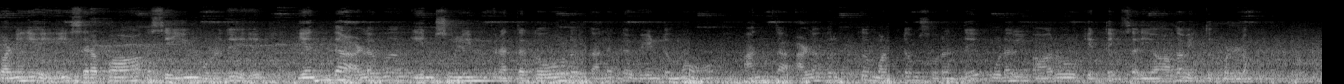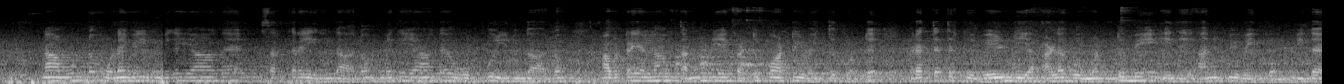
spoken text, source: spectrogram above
பணியை சிறப்பாக செய்யும் பொழுது எந்த அளவு இன்சுலின் இரத்தத்தோடு கலக்க வேண்டுமோ அந்த அளவிற்கு மட்டும் சுரந்து உடல் ஆரோக்கியத்தை சரியாக வைத்துக்கொள்ளும் நாம் உண்ணும் உணவில் மிகையாக சர்க்கரை இருந்தாலும் மிகையாக உப்பு இருந்தாலும் அவற்றையெல்லாம் தன்னுடைய கட்டுப்பாட்டில் வைத்துக்கொண்டு இரத்தத்திற்கு வேண்டிய அளவு மட்டுமே இது அனுப்பி வைக்கும் மிக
